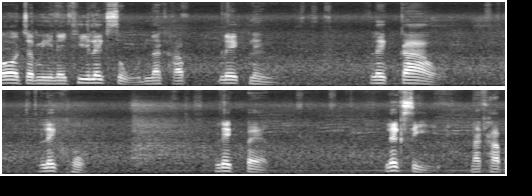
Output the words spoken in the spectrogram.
ก็จะมีในที่เลขศูนย์นะครับเลขหนึ่งเลขเก้าเลขหกเลขแปด เลข 4 นะครับ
